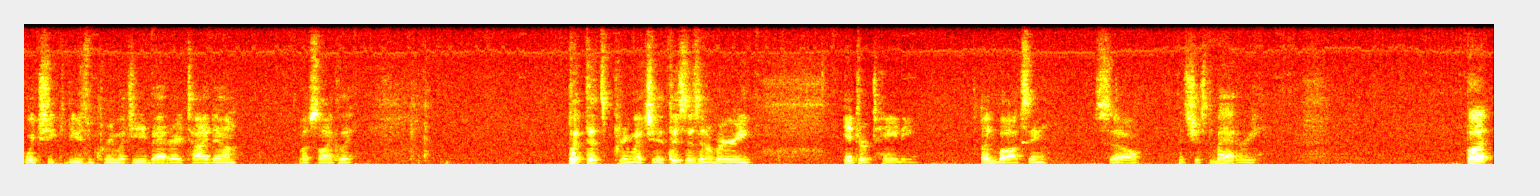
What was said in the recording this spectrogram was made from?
which you could use in pretty much any battery tie down, most likely. But that's pretty much it. This isn't a very entertaining unboxing, so it's just a battery. But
